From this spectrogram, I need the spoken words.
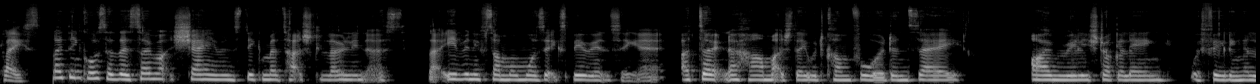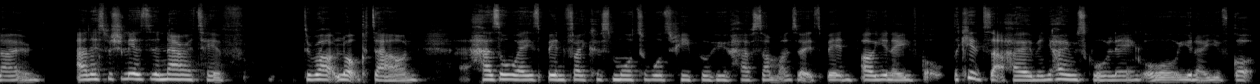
place. I think also there's so much shame and stigma attached to loneliness that even if someone was experiencing it, I don't know how much they would come forward and say, I'm really struggling with feeling alone. And especially as the narrative throughout lockdown has always been focused more towards people who have someone. So it's been, oh, you know, you've got the kids at home and you're homeschooling, or, you know, you've got,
